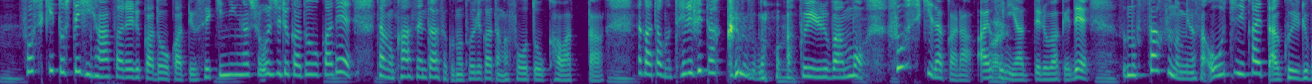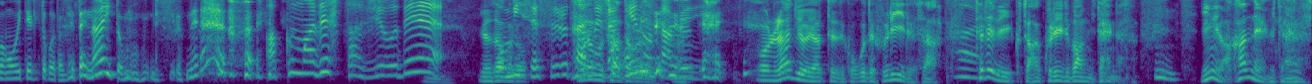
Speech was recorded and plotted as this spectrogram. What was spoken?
組織として批判されるかどうかっていう責任が生じるかどうかで多分感染対策の取り方が相当変わった。だから多分テレビタックルのそのアクリル板も組織だからああいうふうにやってるわけで、そのスタッフの皆さんお家に帰ってアクリル板置いてるってことは絶対ないと思うんですよね。はい。あくまでスタジオでお見せするためだけのお見せすために。るはい。俺ラジオやっててここでフリーでさ、はい。テレビ行くとアクリル板みたいなさ、意味わかんねえみたいな。不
